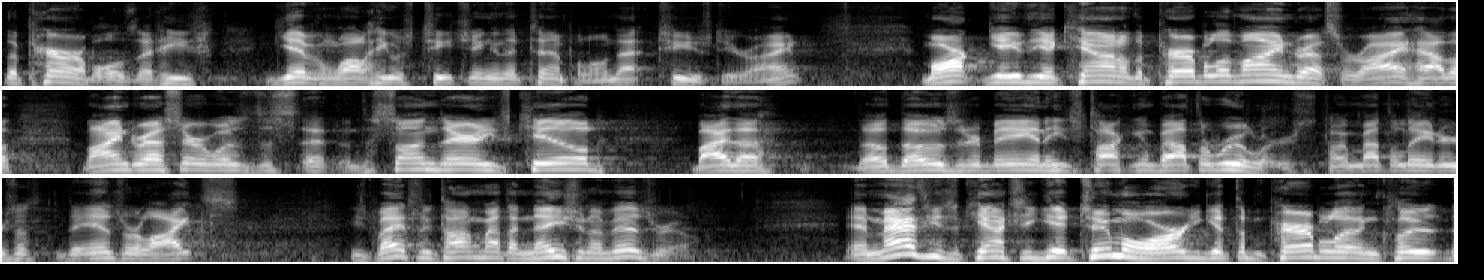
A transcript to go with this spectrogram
the parables that he's given while he was teaching in the temple on that Tuesday, right? Mark gave the account of the parable of the vine dresser, right? How the vine dresser was the, uh, the son there, he's killed by the, the, those that are being, he's talking about the rulers, talking about the leaders, the Israelites. He's basically talking about the nation of Israel. In Matthew's account, you get two more. You get the parable that includes,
